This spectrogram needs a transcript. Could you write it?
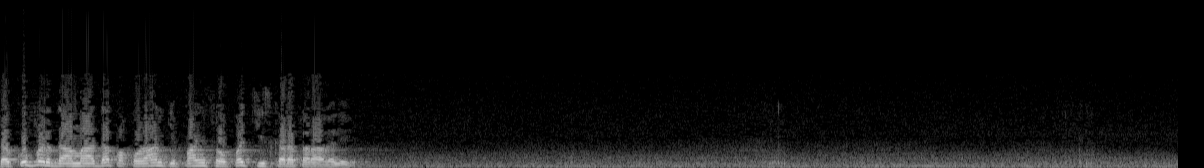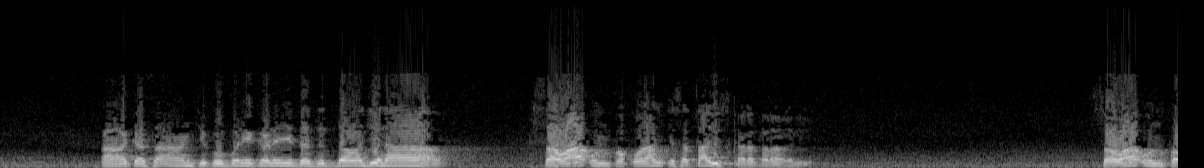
د کفر دا ماده په قران کې 525 کرا تراغلي آکسان چې کفر کړي د زده وجنا سوا ان په قران کې 27 کړه تراغلی سوا ان په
